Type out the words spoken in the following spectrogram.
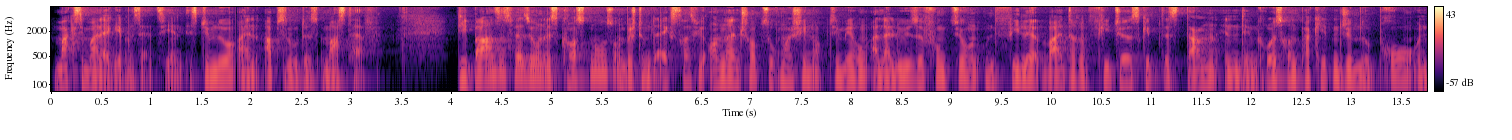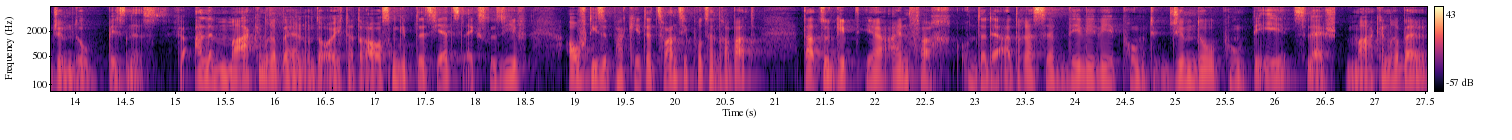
maximale Ergebnisse erzielen, ist Jimdo ein absolutes Must-Have. Die Basisversion ist kostenlos und bestimmte Extras wie Online-Shop, Suchmaschinenoptimierung, Analysefunktion und viele weitere Features gibt es dann in den größeren Paketen Jimdo Pro und Jimdo Business. Für alle Markenrebellen unter euch da draußen gibt es jetzt exklusiv auf diese Pakete 20% Rabatt. Dazu gebt ihr einfach unter der Adresse www.jimdo.de slash Markenrebell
